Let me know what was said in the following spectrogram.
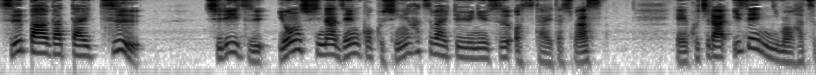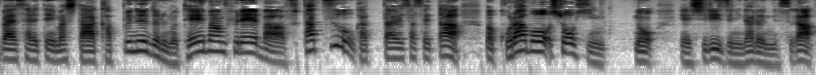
スーパー合体2シリーズ4品全国新発売というニュースをお伝えいたします。えーこちら以前にも発売されていましたカップヌードルの定番フレーバー2つを合体させた、まあ、コラボ商品のシリーズになるんですが、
